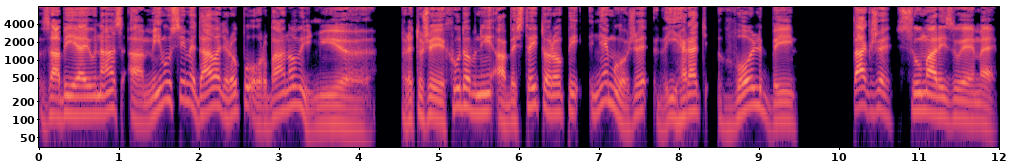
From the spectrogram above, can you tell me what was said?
Zabíjajú nás a my musíme dávať ropu Orbánovi? Nie. Pretože je chudobný a bez tejto ropy nemôže vyhrať voľby. Takže sumarizujeme.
